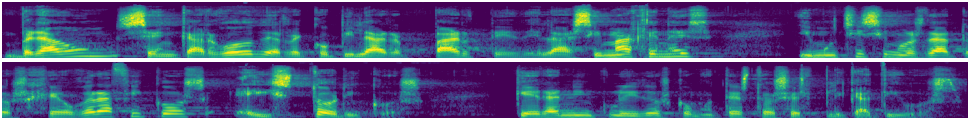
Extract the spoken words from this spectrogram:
Braun se encargó de recopilar parte de las imágenes y muchísimos datos geográficos e históricos que eran incluidos como textos explicativos.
